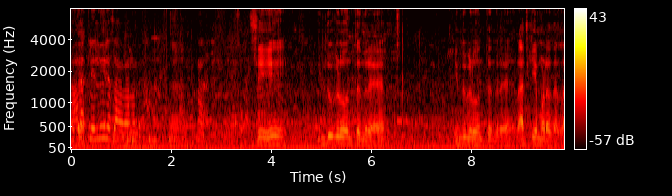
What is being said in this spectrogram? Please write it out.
ತಾಲೂಕಲ್ಲಿ ಎಲ್ಲೂ ಇಲ್ಲ ಸರ್ ರಾಮ ಮಂದಿರ. ಸಿ ಹಿಂದೂಗಳು ಅಂತಂದರೆ ಹಿಂದೂಗಳು ಅಂತಂದರೆ ರಾಜಕೀಯ ಮಾಡೋದಲ್ಲ,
